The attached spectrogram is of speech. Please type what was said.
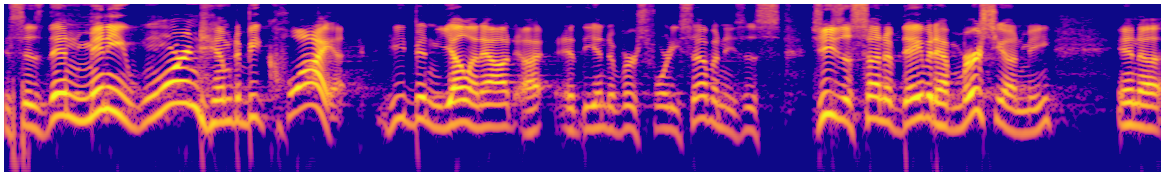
it says, Then many warned him to be quiet. He'd been yelling out uh, at the end of verse 47. He says, Jesus, son of David, have mercy on me. And uh,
